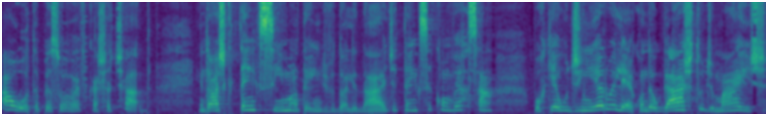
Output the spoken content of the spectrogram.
a outra pessoa vai ficar chateada. Então, acho que tem que sim manter a individualidade, tem que se conversar. Porque o dinheiro, ele é, quando eu gasto demais,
